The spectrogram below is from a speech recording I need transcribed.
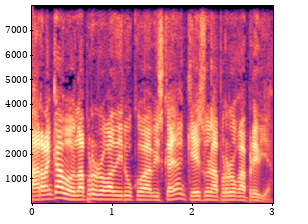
Arrancamos la prórroga de Iruko a Vizcayan, que es una prórroga previa,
